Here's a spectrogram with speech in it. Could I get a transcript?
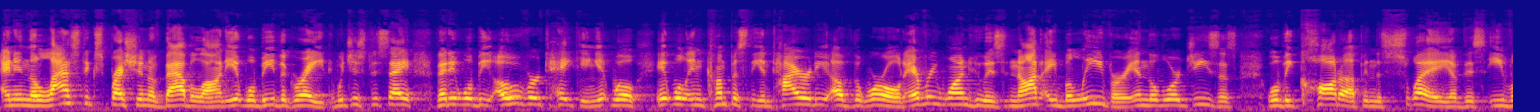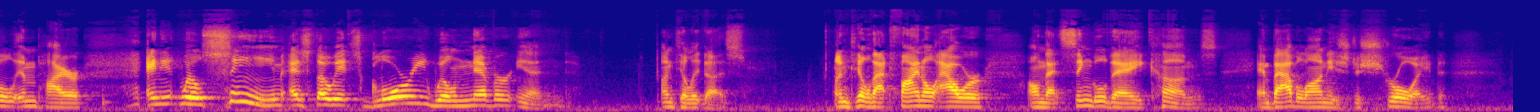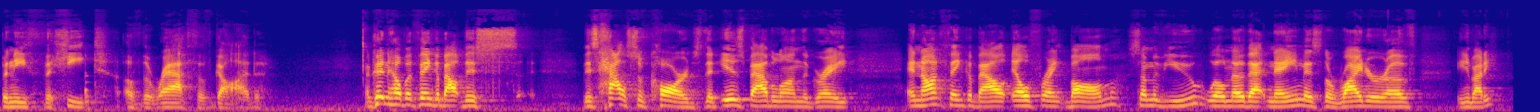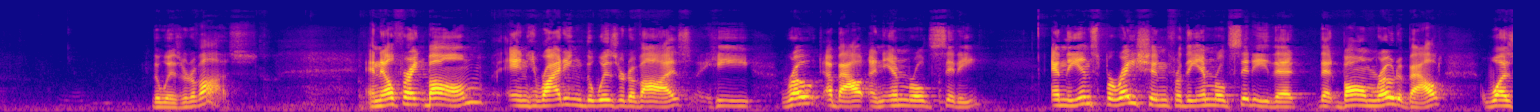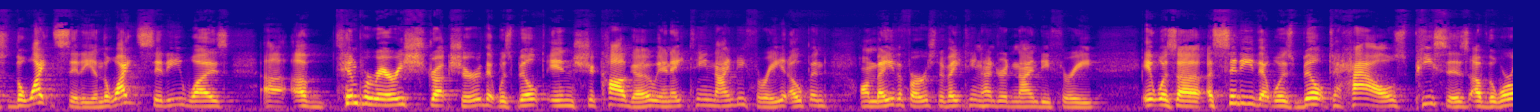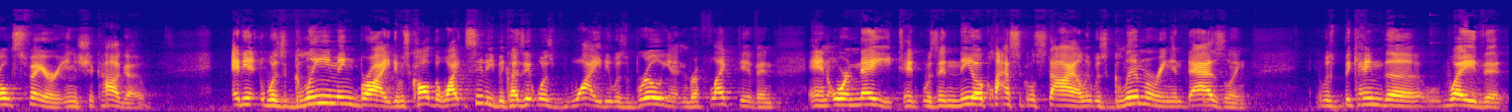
And in the last expression of Babylon, it will be the great, which is to say that it will be overtaking. It will, it will encompass the entirety of the world. Everyone who is not a believer in the Lord Jesus will be caught up in the sway of this evil empire. And it will seem as though its glory will never end until it does. Until that final hour on that single day comes and Babylon is destroyed beneath the heat of the wrath of God. I couldn't help but think about this, this house of cards that is Babylon the Great and not think about L. Frank Baum. Some of you will know that name as the writer of anybody? The Wizard of Oz. And L. Frank Baum, in writing The Wizard of Oz, he wrote about an emerald city. And the inspiration for the emerald city that, that Baum wrote about was the White City. And the White City was uh, a temporary structure that was built in Chicago in 1893. It opened on May the 1st of 1893. It was a, a city that was built to house pieces of the World's Fair in Chicago. And it was gleaming bright. It was called the White City because it was white. It was brilliant and reflective and, and ornate. It was in neoclassical style. It was glimmering and dazzling. It was became the way that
